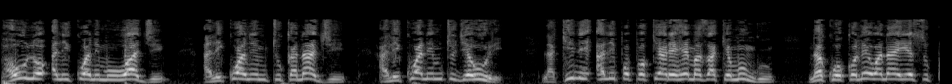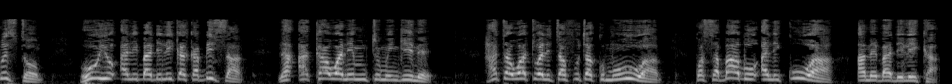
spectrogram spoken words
paulo alikuwa ni muuaji alikuwa ni mtukanaji alikuwa ni mtu jeuri lakini alipopokea rehema zake mungu na kuokolewa naye yesu kristo huyu alibadilika kabisa na akawa ni mtu mwingine. Hata watu walitafuta kumuua kwa sababu alikuwa amebadilika.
